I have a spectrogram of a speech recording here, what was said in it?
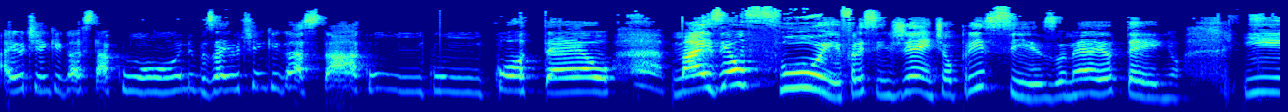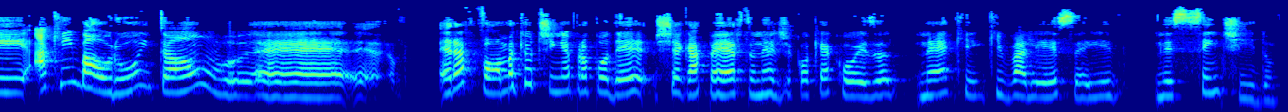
Aí eu tinha que gastar com ônibus, aí eu tinha que gastar com, com, com hotel. Mas eu fui. Falei assim, gente, eu preciso, né? Eu tenho. E aqui em Bauru, então, é, era a forma que eu tinha para poder chegar perto, né, de qualquer coisa, né, que, que valesse aí nesse sentido.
